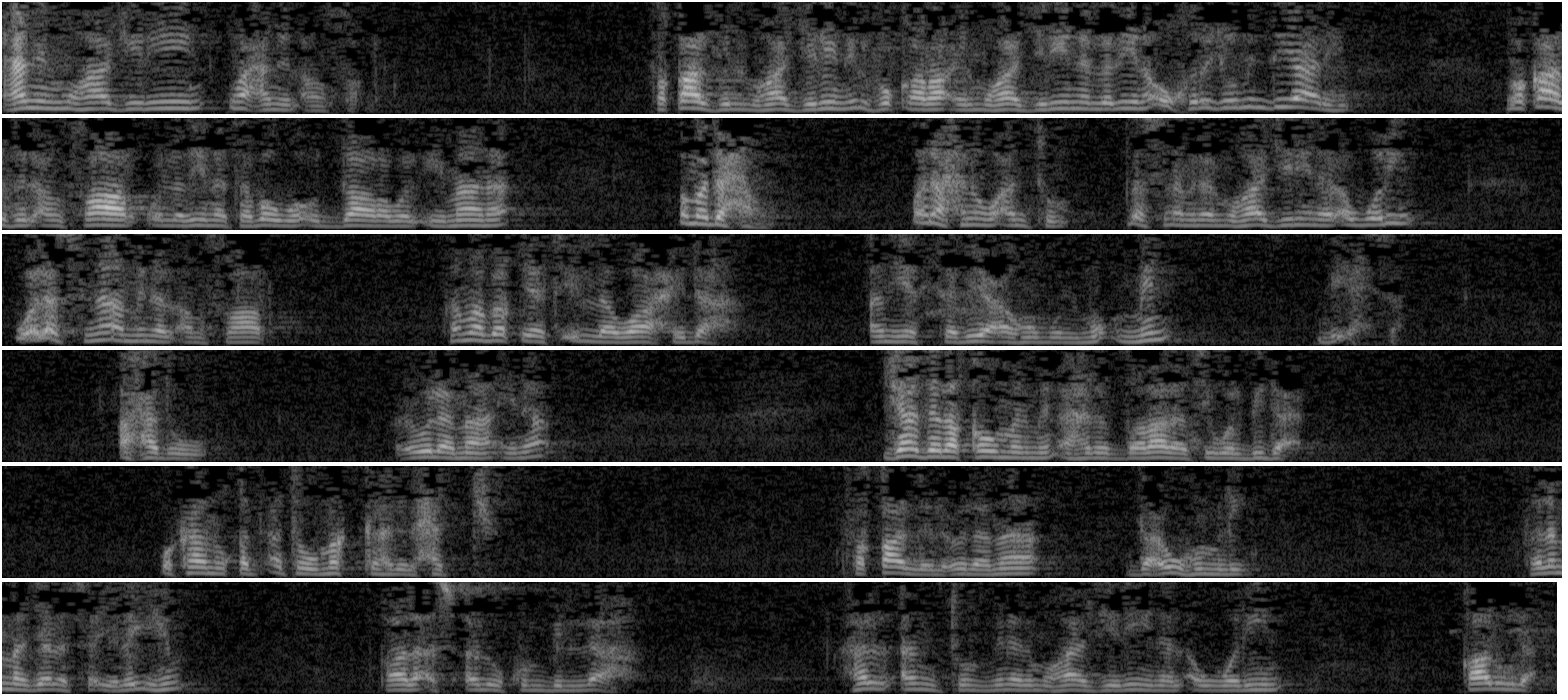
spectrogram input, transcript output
عن المهاجرين وعن الأنصار. فقال في المهاجرين الفقراء المهاجرين الذين أخرجوا من ديارهم. وقال في الأنصار والذين تبوأوا الدار والإيمان ومدحهم ونحن وأنتم لسنا من المهاجرين الأولين ولسنا من الأنصار. فما بقيت إلا واحدة أن يتبعهم المؤمن بإحسان. أحد علمائنا جادل قوما من أهل الضلالة والبدع وكانوا قد أتوا مكة للحج. فقال للعلماء دعوهم لي. فلما جلس إليهم قال أسألكم بالله هل أنتم من المهاجرين الأولين؟ قالوا لا.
